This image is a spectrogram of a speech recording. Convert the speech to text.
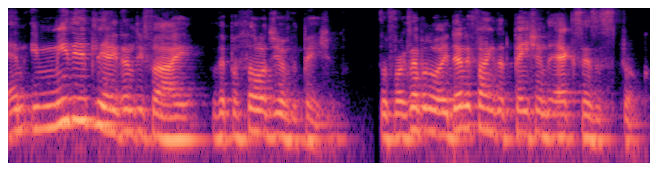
and immediately identify the pathology of the patient. So, for example, we're identifying that patient X has a stroke.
